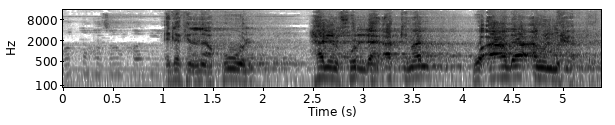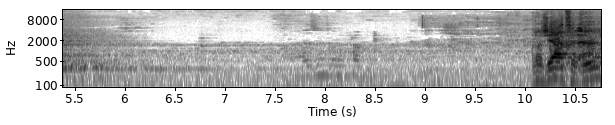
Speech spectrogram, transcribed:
واتخذه خليلا لكن أنا أقول هل الخلة أكمل وأعلى أو المحبة؟ أظن محبه رجعت الآن؟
